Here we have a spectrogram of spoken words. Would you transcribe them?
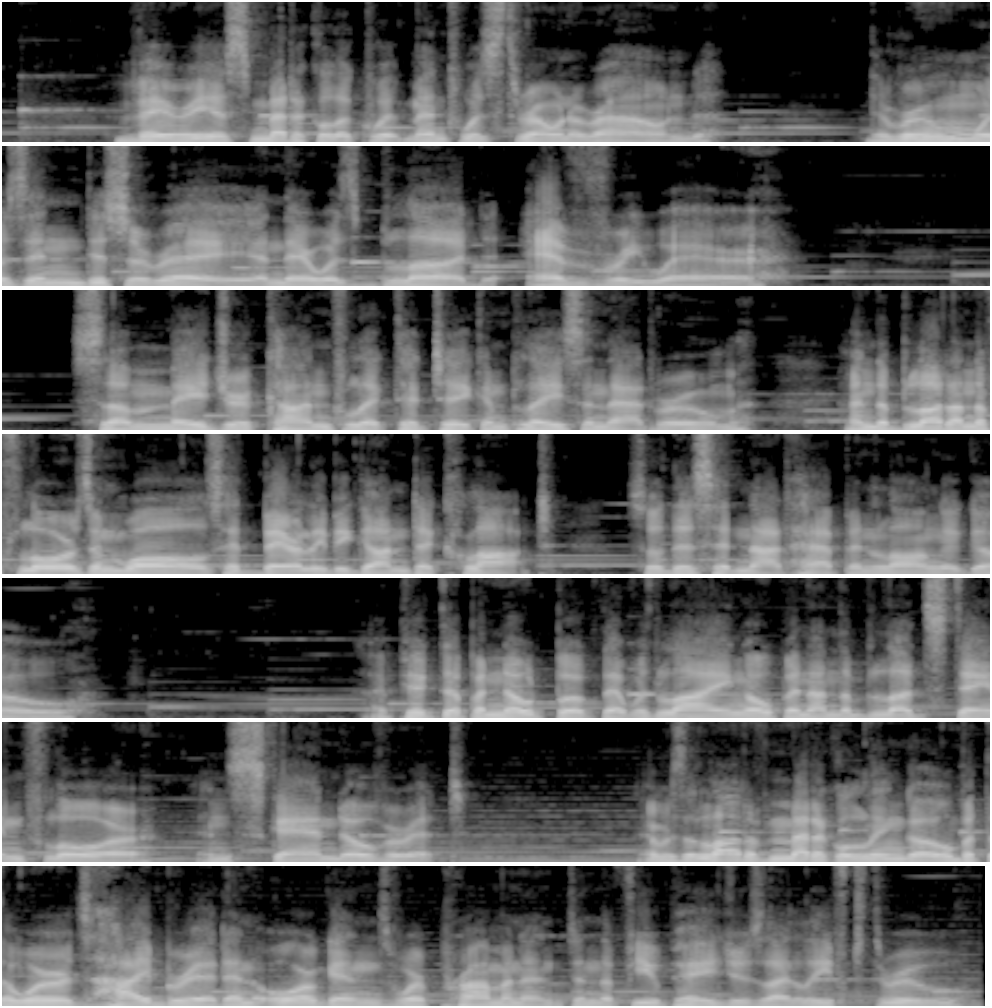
Various medical equipment was thrown around. The room was in disarray and there was blood everywhere. Some major conflict had taken place in that room, and the blood on the floors and walls had barely begun to clot, so this had not happened long ago. I picked up a notebook that was lying open on the blood-stained floor and scanned over it. There was a lot of medical lingo, but the words hybrid and organs were prominent in the few pages I leafed through.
